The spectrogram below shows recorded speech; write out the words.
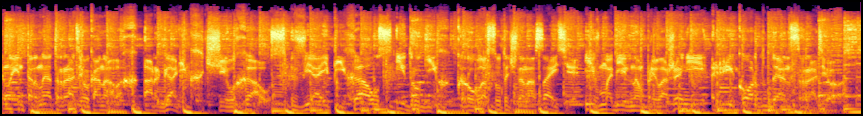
Найдете на интернет-радиоканалах Organic, Chill House, VIP House и других круглосуточно на сайте и в мобильном приложении Record Dance Radio.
